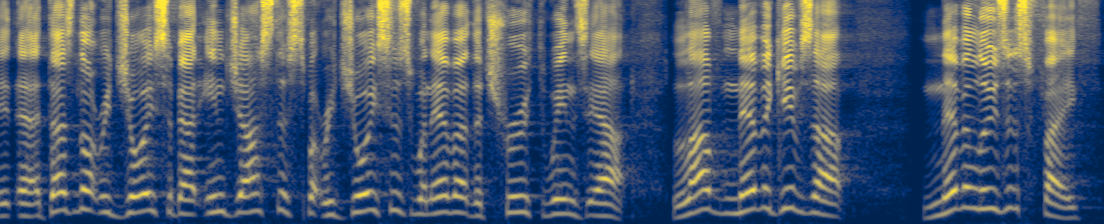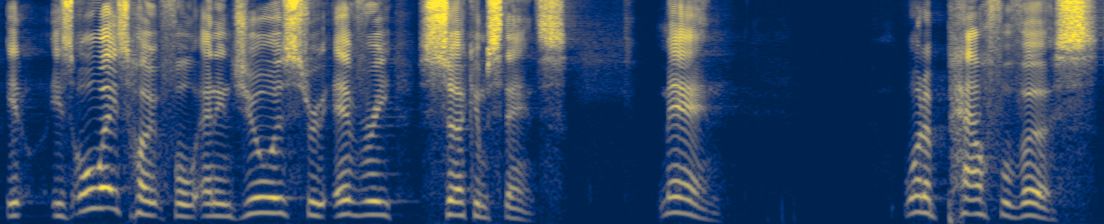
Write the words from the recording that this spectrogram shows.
It uh, does not rejoice about injustice, but rejoices whenever the truth wins out. Love never gives up, never loses faith. It is always hopeful and endures through every circumstance. Man, what a powerful verse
